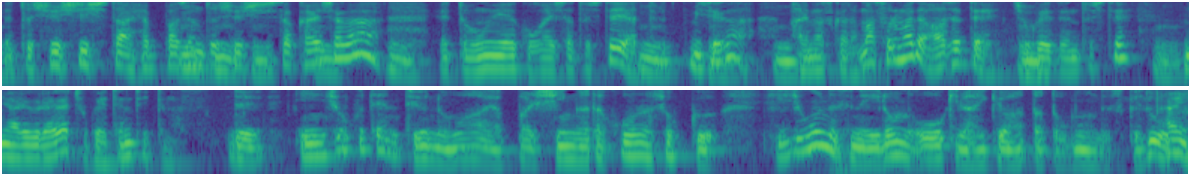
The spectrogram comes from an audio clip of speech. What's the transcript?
えっと、出資した、100%出資した会社が、えっと、運営子会社としてやってる店がありますから、まあ、それまで合わせて直営店として、2割ぐらいが直営店と言ってます。で、飲食店というのは、やっぱり新型コロナショック、非常にですね、いろんな大きな影響があったと思うんですけど、はい。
